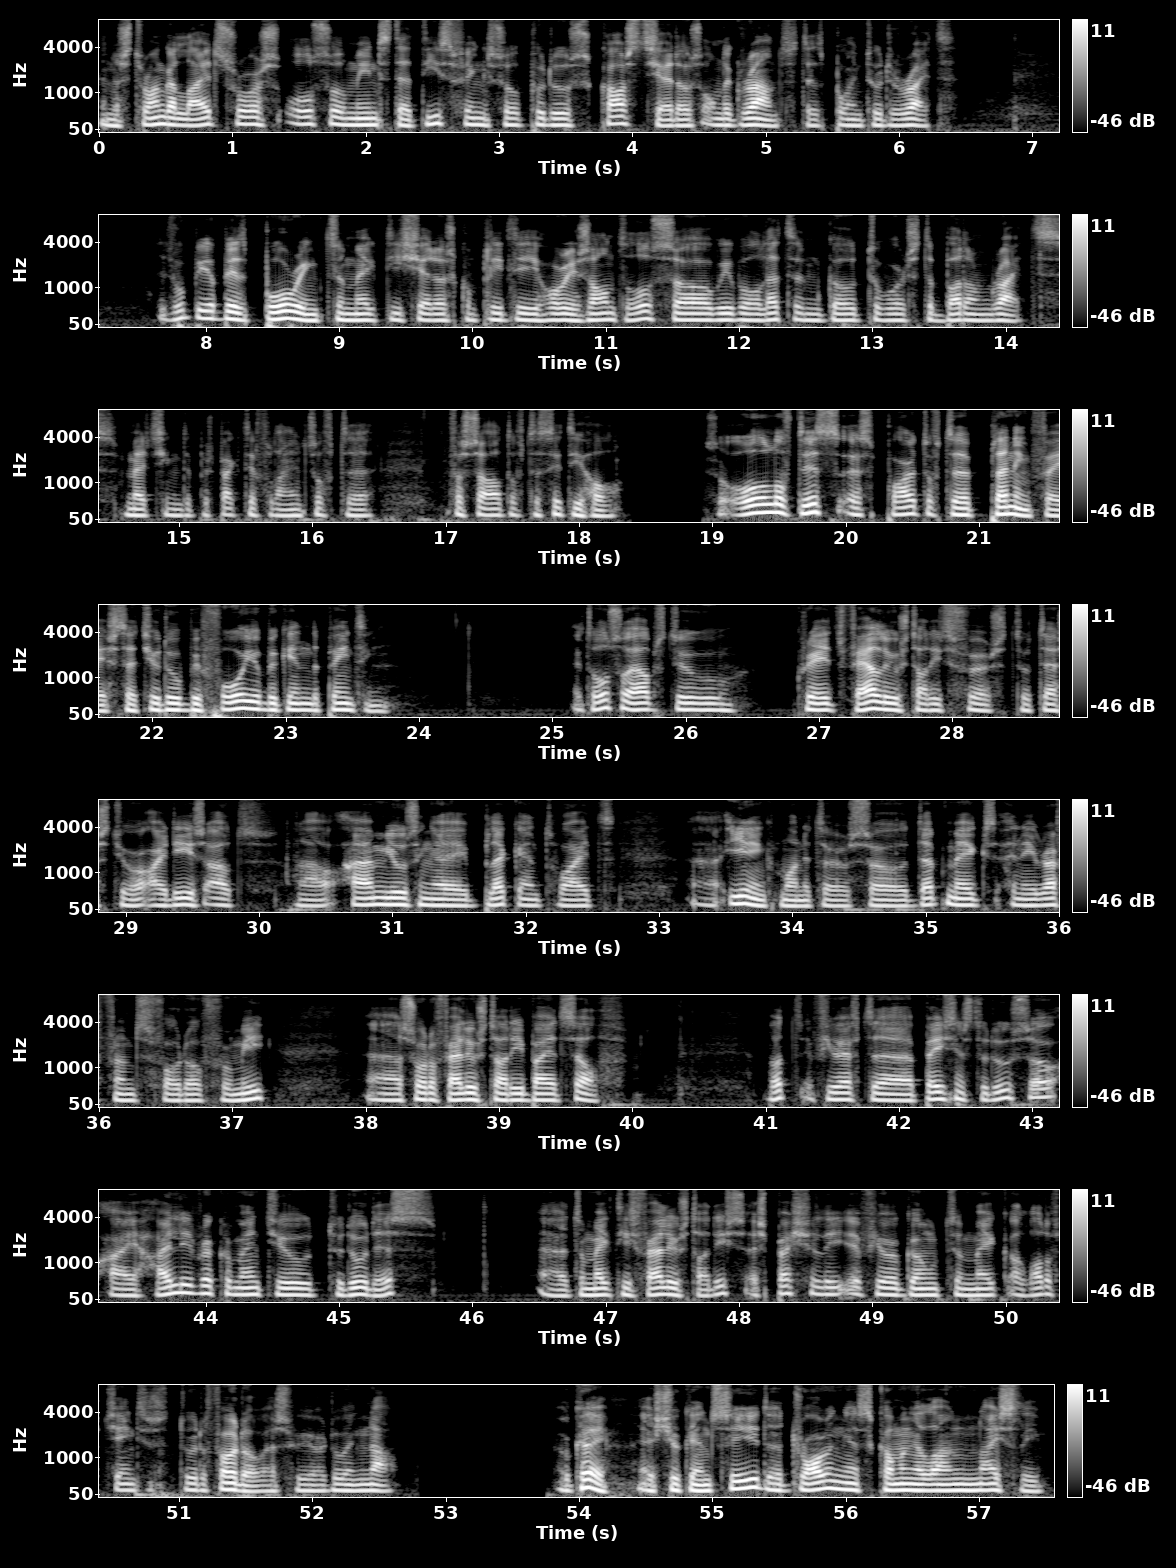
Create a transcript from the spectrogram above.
And a stronger light source also means that these things will produce cast shadows on the ground that point to the right. It would be a bit boring to make these shadows completely horizontal, so we will let them go towards the bottom right, matching the perspective lines of the facade of the city hall. So all of this is part of the planning phase that you do before you begin the painting. It also helps to create value studies first to test your ideas out. Now I'm using a black and white uh, e-ink monitor, so that makes any reference photo for me uh, sort of value study by itself. But if you have the patience to do so, I highly recommend you to do this uh, to make these value studies, especially if you're going to make a lot of changes to the photo as we are doing now. Okay, as you can see the drawing is coming along nicely.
